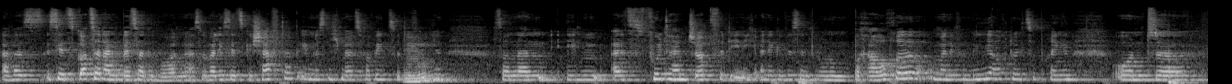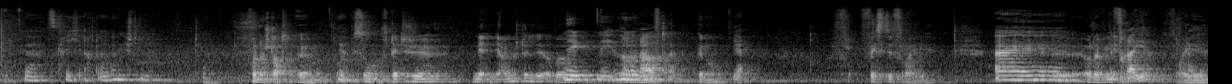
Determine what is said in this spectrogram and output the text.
Aber es ist jetzt Gott sei Dank besser geworden, also weil ich es jetzt geschafft habe, eben das nicht mehr als Hobby zu definieren, Mhm. sondern eben als Fulltime-Job, für den ich eine gewisse Entlohnung brauche, um meine Familie auch durchzubringen. Und äh, ja, jetzt kriege ich 8 Euro die Stunde. Von der Stadt. Ähm, Ja. Du städtische, nee, nicht Angestellte, aber. Nee, nee, Honorarauftrag. Genau. Ja. feste frei? Äh, Oder wie? Freie. Freie.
